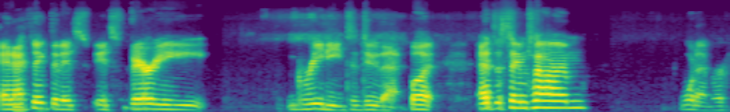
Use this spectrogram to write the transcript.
and I mm-hmm. think that it's it's very greedy to do that. But at the same time, whatever.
